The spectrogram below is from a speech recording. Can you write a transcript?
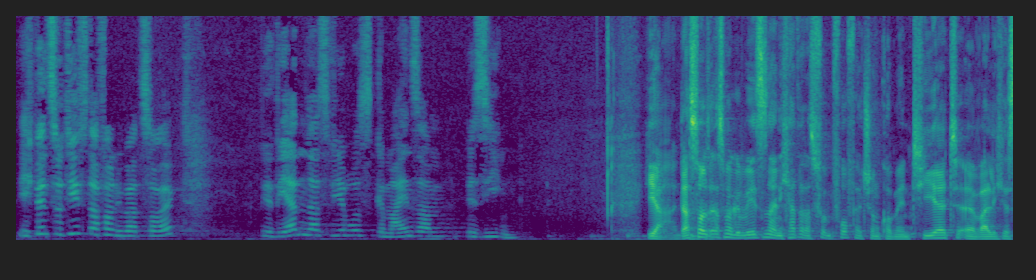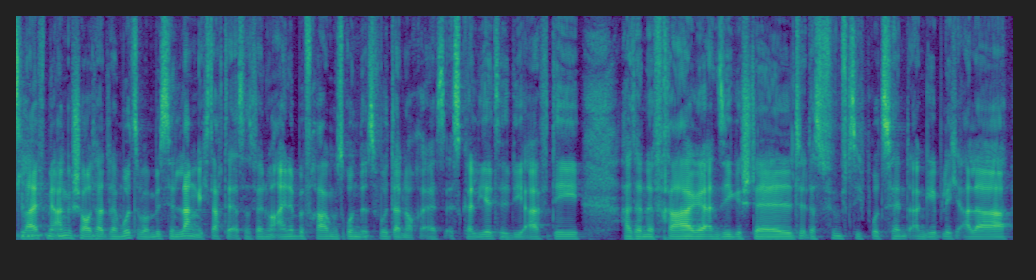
Ich bin zutiefst davon überzeugt, wir werden das Virus gemeinsam besiegen. Ja, das soll es erstmal gewesen sein. Ich hatte das im Vorfeld schon kommentiert, äh, weil ich es live mir angeschaut hatte. Dann wurde es aber ein bisschen lang. Ich dachte erst, das wäre nur eine Befragungsrunde. Es wurde dann noch, es eskalierte. Die AfD hat eine Frage an Sie gestellt, dass 50 Prozent angeblich aller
